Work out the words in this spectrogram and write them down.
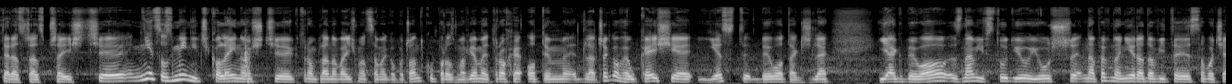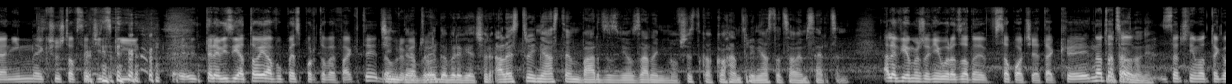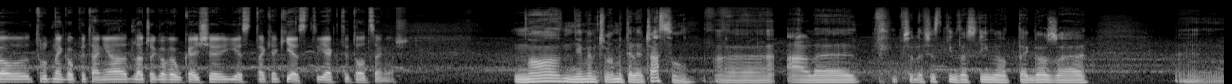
Teraz czas przejść, e, nieco zmienić kolejność, e, którą planowaliśmy od samego początku. Porozmawiamy trochę o tym, dlaczego w ŁKS-ie jest, było tak źle, jak było. Z nami w studiu już na pewno nie rodowity sobocianin, Krzysztof Sędzicki, e, telewizja Toja, WP Sportowe Fakty. Dzień Dobry, dobry, wieczór. dobry wieczór. Ale z Trójmiastem bardzo związane mimo wszystko. Kocham Trójmiasto całym sercem. Ale wiemy, że nie urodzony w Sopocie, tak. No to Na co, zaczniemy od tego trudnego pytania, dlaczego w ŁKS-ie jest tak, jak jest? Jak ty to oceniasz? No, nie wiem, czy mamy tyle czasu, e, ale przede wszystkim zacznijmy od tego, że e,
